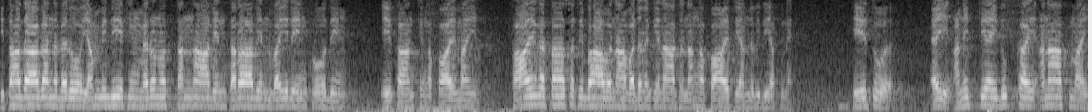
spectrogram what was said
හිත හදා ගන්න බැරුව යම් විදියකින් මැරුණොත් තණ්හාවෙන්, තරාවෙන්, වෛරයෙන්, ක්‍රෝධයෙන් ඒකාන්තයෙන් අපායමයි. කායගත සති භාවනා වඩන කෙනාට නම් අපායට යන්න විදියක් නැහැ. හේතුව ඇයි අනිත්‍යයි දුක්ඛයි අනාත්මයි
